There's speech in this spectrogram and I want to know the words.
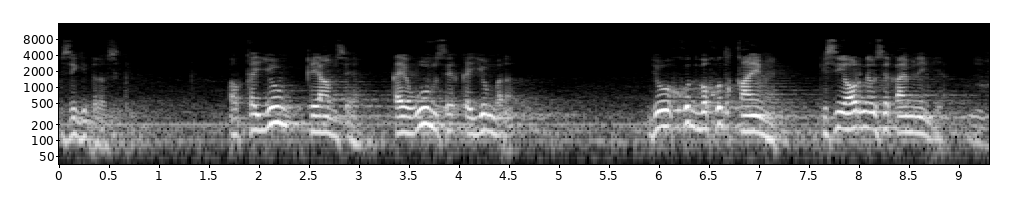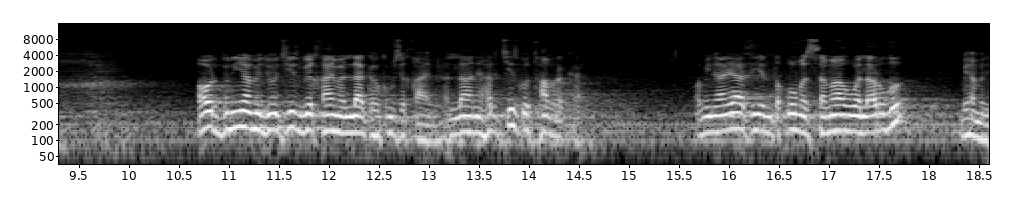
اسی کی طرف سے۔ اور قیوم قیام سے ہے۔ قیوم سے قیوم بنا۔ جو خود بخود قائم ہے۔ کسی اور نے اسے قائم نہیں کیا۔ اور دنیا میں جو چیز بھی قائم اللہ کے حکم سے قائم ہے۔ اللہ نے ہر چیز کو تھام رکھا ہے۔ امین آیاتی تقوم السماء والارض بحمری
